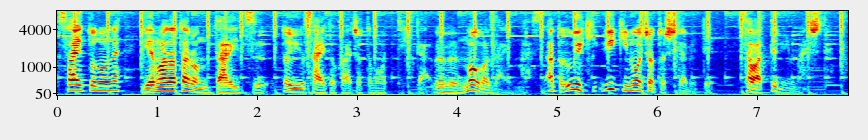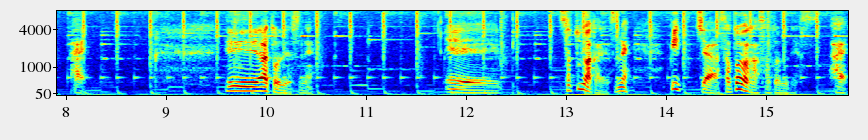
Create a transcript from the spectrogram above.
サイトのね、山田太郎の打率というサイトからちょっと持ってきた部分もございます。あとウィキ、ウィキもちょっと調べて、触ってみました。はい。えー、あとですね、えー、里中ですね。ピッチャー、里中悟です。はい。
